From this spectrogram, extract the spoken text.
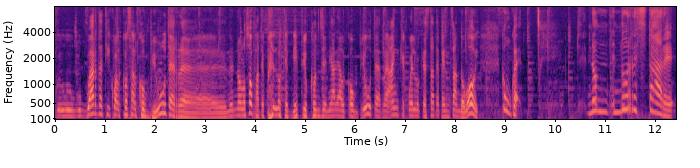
guardati qualcosa al computer, eh, non lo so, fate quello che vi è più congeniale al computer, anche quello che state pensando voi. Comunque, non, non restare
